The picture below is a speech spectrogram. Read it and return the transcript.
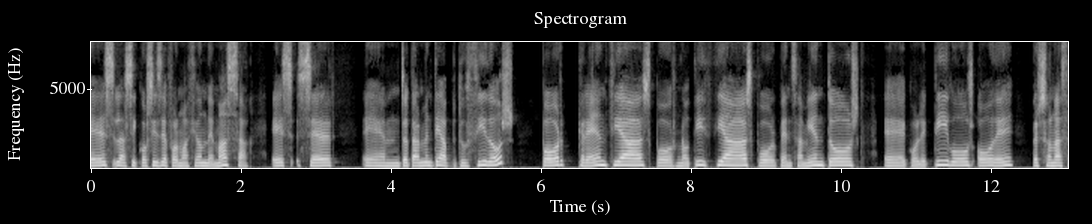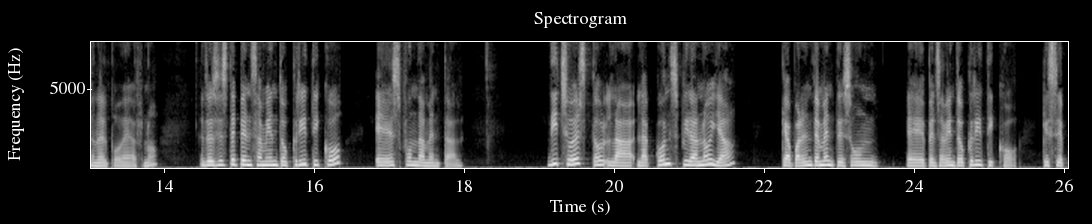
es la psicosis de formación de masa, es ser em, totalmente abducidos por creencias, por noticias, por pensamientos eh, colectivos o de personas en el poder, ¿no? Entonces, este pensamiento crítico es fundamental. Dicho esto, la, conspiranoia, que aparentemente es un eh, pensamiento crítico que, se,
